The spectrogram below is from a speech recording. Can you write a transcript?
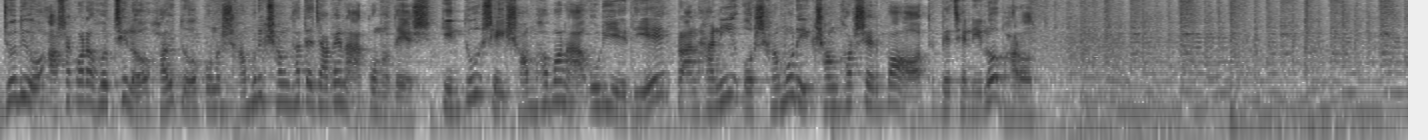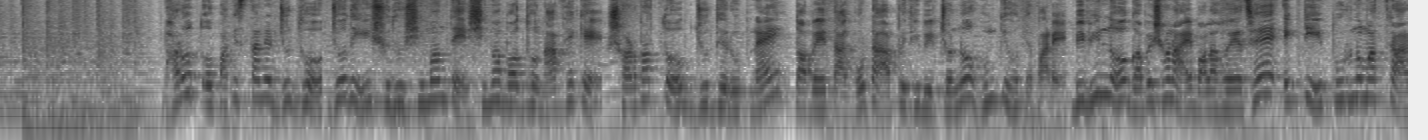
যদিও আশা করা হচ্ছিল হয়তো কোনো সামরিক সংঘাতে যাবে না কোনো দেশ। কিন্তু সেই সম্ভাবনা উড়িয়ে দিয়ে প্রাণহানি ও সামরিক সংঘর্ষের পথ বেছে নিল ভারত। ভারত ও পাকিস্তানের যুদ্ধ যদি শুধু সীমান্তে সীমাবদ্ধ না থেকে সর্বাত্মক যুদ্ধে রূপ নেয়, তবে তা গোটা পৃথিবীর জন্য হুমকি হতে পারে। বিভিন্ন গবেষণায় বলা হয়েছে, একটি পূর্ণমাত্রার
